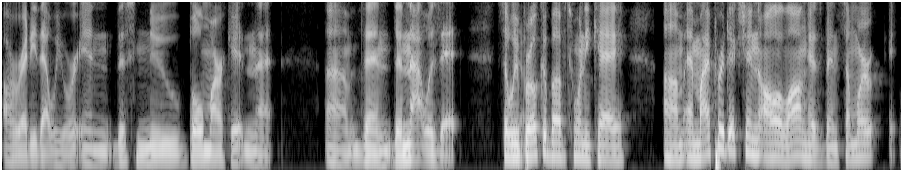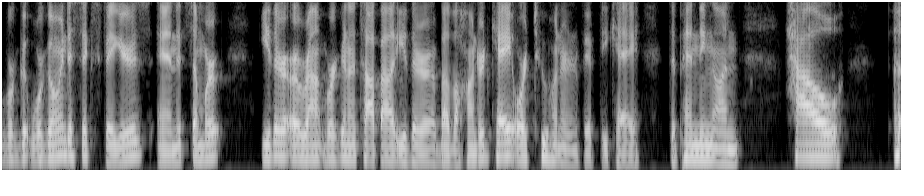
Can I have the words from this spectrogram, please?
already that we were in this new bull market and that um, then then that was it so we Yeah. broke above 20k um, and my prediction all along has been somewhere we're, we're going to six figures and it's somewhere either around we're going to top out either above 100k or 250k depending on how uh,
